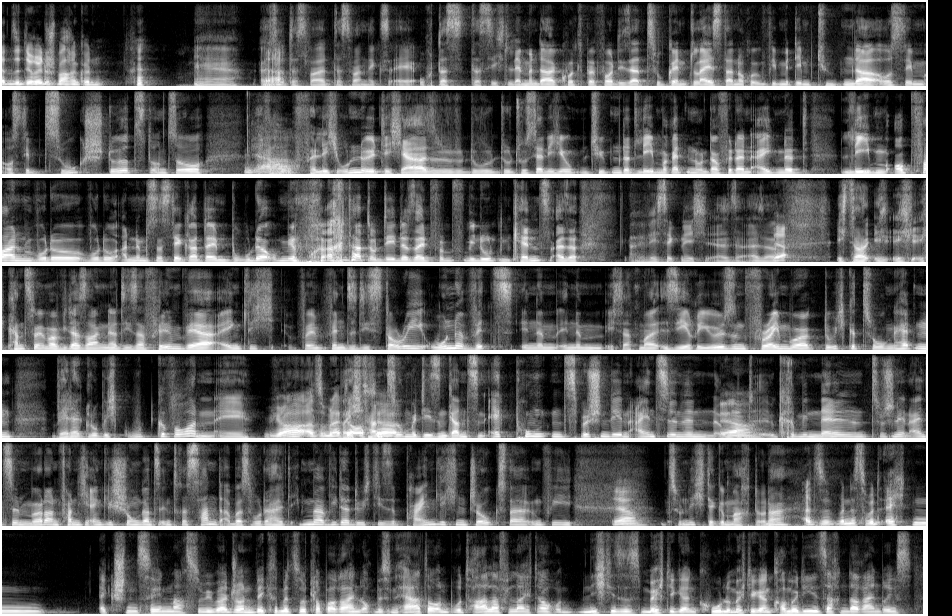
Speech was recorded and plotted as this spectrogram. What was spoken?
Hätten sie theoretisch machen können. ja, Also Ja. das war, das war nix, ey. Auch dass, dass sich Lemon da kurz bevor dieser Zug entgleist, da noch irgendwie mit dem Typen da aus dem, aus dem Zug stürzt und so. Ja. War auch völlig unnötig, ja. Also du, du, du tust ja nicht irgendeinem Typen das Leben retten und dafür dein eigenes Leben opfern, wo du, wo du annimmst, dass der gerade deinen Bruder umgebracht hat und den du seit fünf Minuten kennst. Also, weiß ich nicht. Also, also Ja. Ich, sag- ich, ich, ich kann es nur immer wieder sagen, ne, dieser Film wäre eigentlich, wenn, wenn sie die Story ohne Witz in einem, in einem, ich sag mal, seriösen Framework durchgezogen hätten, wäre der, glaube ich, gut geworden, ey. Ja, also man hätte Weil ich fand so mit diesen ganzen Eckpunkten zwischen den einzelnen äh, Ja. äh, Kriminellen, zwischen den einzelnen Mördern, fand ich eigentlich schon ganz interessant. Aber es wurde halt immer wieder durch diese peinlichen Jokes da irgendwie ja, zunichte gemacht, oder? also wenn es so mit echten Action-Szenen machst, so wie bei John Wick mit so Kloppereien, auch ein bisschen härter und brutaler vielleicht auch und nicht dieses möchte gern cool und möchte gern Comedy-Sachen da reinbringst,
